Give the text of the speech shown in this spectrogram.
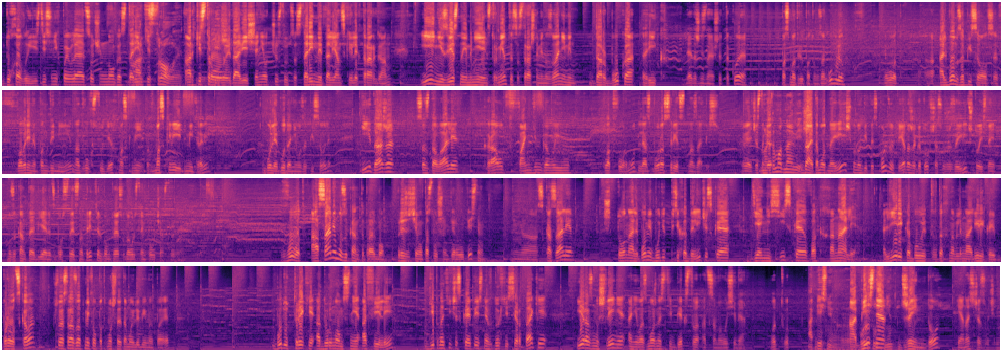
духовые здесь у них появляется очень много, Ну, старин... оркестровые. такие оркестровые, вещи. да, вещи. Они вот чувствуются. Старинный итальянский электроорган и неизвестные мне инструменты со страшными названиями Дарбука Рик. Я даже не знаю, что это такое. Посмотрю потом, загуглю. Вот. А, Альбом записывался во время пандемии на двух студиях в Москве, в Москве и Дмитрове. Более года они его записывали. И даже создавали краудфандинговую платформу для сбора средств на запись. Ну, Я, честно Но говоря, это модная вещь. да, это модная вещь, многие это используют, и я даже готов сейчас уже заявить, что если музыканты объявят сбор средств на третий альбом, то я с удовольствием поучаствую. Вот. А сами музыканты про альбом, прежде чем мы послушаем первую песню, э, сказали, что на альбоме будет психоделическая дионисийская вакханалия. Лирика будет вдохновлена лирикой Бродского, что я сразу отметил, потому что это мой любимый поэт. Будут треки о дурном сне Офелии, гипнотическая песня в духе Сертаки и размышления о невозможности бегства от самого себя. Вот, вот. А песню э, А песня слушать, нет? Джейн До, и она сейчас звучит.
